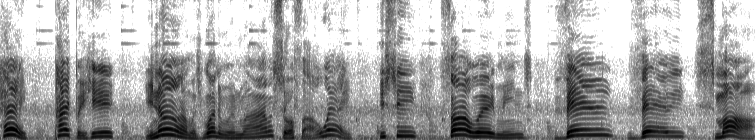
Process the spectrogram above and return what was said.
Hey, Piper here. You know, I was wondering why I was so far away. You see, far away means very, very small.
